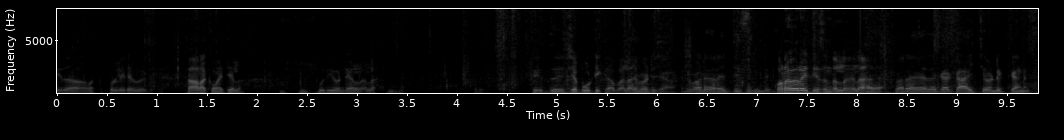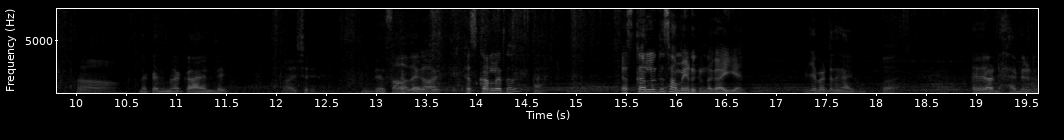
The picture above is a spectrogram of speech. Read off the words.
ഇതാണ് പുള്ളിയുടെ വീട്. കാറൊക്കെ മാറ്റിയല്ലോ? പുതിയ വണ്ടിയാണല്ലോ അല്ലേ? ഇത് ജബൂട്ടിക്കാബ് അല്ലേ? ഒരുപാട് വെറൈറ്റീസ് ഉണ്ട്. കുറേ വെറൈറ്റീസ് ഉണ്ടല്ലോ അല്ലേ? കുറേ ഇതൊക്കെ കായ്ച്ചുകൊണ്ടിരിക്കുകയാണ് ആ. ഇതൊക്കെ ഇതിന്റെ കായുണ്ട്. അത് ശരി. ഇത് എസ്കാർലെറ്റ്. എസ്കാർലെറ്റ് സമയം എടുക്കണ്ട കായ്ക്കാൻ? ഇല്ല, പെട്ടെന്ന് കായ്ക്കും. ഇത് രണ്ട് ഹൈബ്രിഡ്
